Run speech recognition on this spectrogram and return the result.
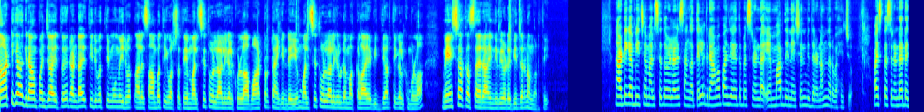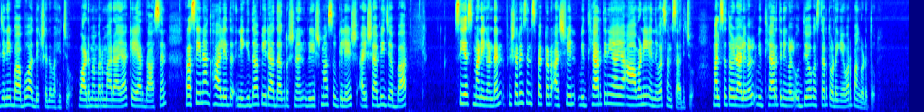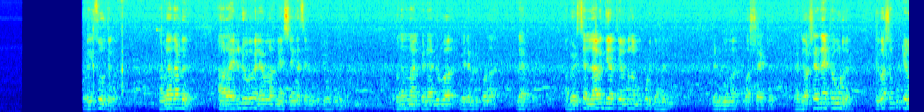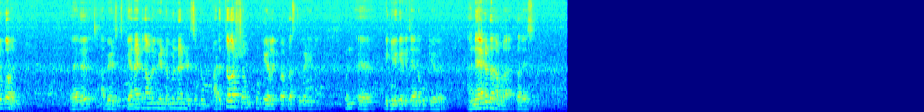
നാട്ടിക ഗ്രാമപഞ്ചായത്ത് രണ്ടായിരത്തി ഇരുപത്തി മൂന്ന് ഇരുപത്തിനാല് സാമ്പത്തിക വർഷത്തെ മത്സ്യത്തൊഴിലാളികൾക്കുള്ള വാട്ടർ ടാങ്കിന്റെയും മത്സ്യത്തൊഴിലാളികളുടെ മക്കളായ വിദ്യാർത്ഥികൾക്കുമുള്ള മേശ കസേര എന്നിവയുടെ വിതരണം നടത്തി. നാട്ടിക ബീച്ച് മത്സ്യത്തൊഴിലാളി സംഘത്തിൽ ഗ്രാമപഞ്ചായത്ത് പ്രസിഡന്റ് എം ആർ ദിനേശൻ വിതരണം നിർവഹിച്ചു. വൈസ് പ്രസിഡന്റ് രജനി ബാബു അധ്യക്ഷത വഹിച്ചു. വാർഡ് മെമ്പർമാരായ K R Dasan Raseena Khalid Nikitha P Radhakrishnan Greeshma Sugilesh Aishabi Jabbar C S Manikandan fisheries inspector Ashwin വിദ്യാർത്ഥിനിയായ Avani എന്നിവർ സംസാരിച്ചു. മത്സ്യത്തൊഴിലാളികൾ വിദ്യാർത്ഥിനികൾ ഉദ്യോഗസ്ഥർ തുടങ്ങിയവർ പങ്കെടുത്തു. ആറായിരം രൂപ വിലയുള്ള മേശയും കസേരയും കുട്ടികൾക്ക് അപ്പോൾ തന്നെ നാൽപ്പതിനായിരം രൂപ വില പിടിപ്പുള്ള ലാപ്ടോപ്പ്. അപേക്ഷിച്ച എല്ലാ വിദ്യാർത്ഥികൾക്കും നമുക്ക് കൊടുക്കാൻ കഴിയും രണ്ട് മൂന്ന് വർഷമായിട്ട് കഴിഞ്ഞ വർഷമായിരുന്നു ഏറ്റവും കൂടുതൽ. ഈ വർഷം കുട്ടികൾ കുറഞ്ഞു. അതായത് അപേക്ഷിക്കാനായിട്ട് നമ്മൾ വീണ്ടും വീണ്ടും അന്വേഷിച്ചിട്ടും അടുത്ത വർഷം കുട്ടികൾ ഇപ്പോൾ പ്ലസ് ടു കഴിയുന്ന ഡിഗ്രിക്കൊക്കെ ചേർന്ന കുട്ടികൾ അനേകണ്ട നമ്മുടെ പ്രദേശത്ത്.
